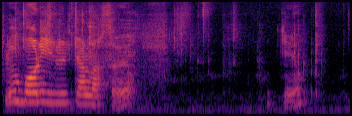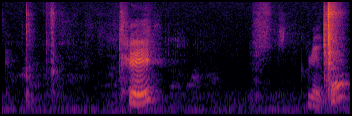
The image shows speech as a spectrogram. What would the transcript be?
그리고 머리를 잘랐어요. 어때요? 틀. 그리고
